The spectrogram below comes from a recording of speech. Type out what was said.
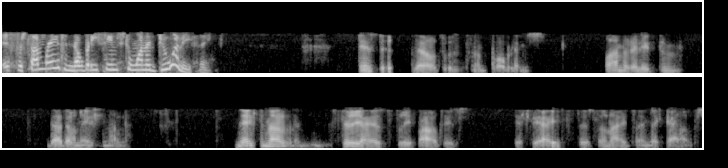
it's for some reason nobody seems to want to do anything. Yes, there are two different problems. One religion, the other national. National Syria has three parties, the Shiites, the Sunnites, and the Arabs.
